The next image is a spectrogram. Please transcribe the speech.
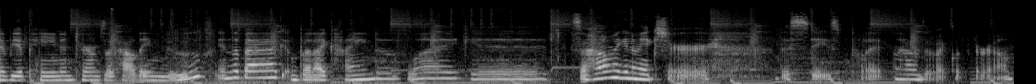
to be a pain in terms of how they move in the bag, but I kind of like it. So how am I to make sure this stays put. What happens if I clip it around?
